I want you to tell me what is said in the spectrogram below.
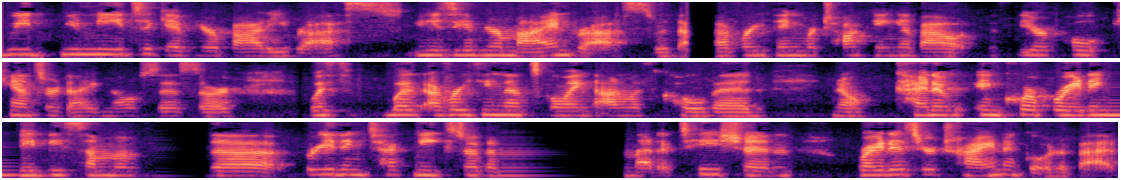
we you need to give your body rest. You need to give your mind rest with everything we're talking about with your cancer diagnosis or with with everything that's going on with COVID. You know, kind of incorporating maybe some of the breathing techniques or the meditation right as you're trying to go to bed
